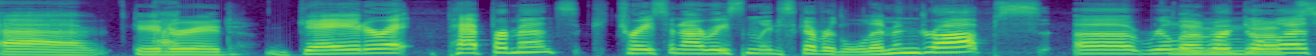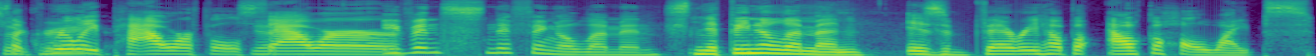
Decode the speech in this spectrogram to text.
Uh, Gatorade. Gatorade, peppermints. Trace and I recently discovered lemon drops. Uh, really Lemon were delicious. Like really powerful, Yep. sour. Even sniffing a lemon. Sniffing a lemon is very helpful. Alcohol wipes.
